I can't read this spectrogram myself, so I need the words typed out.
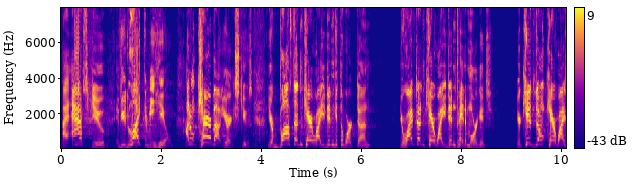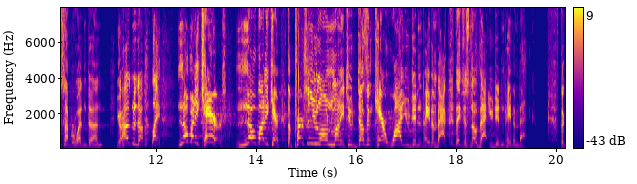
I ask you if you'd like to be healed. I don't care about your excuse. Your boss doesn't care why you didn't get the work done. Your wife doesn't care why you didn't pay the mortgage. Your kids don't care why supper wasn't done. Your husband don't like nobody cares. Nobody cares. The person you loan money to doesn't care why you didn't pay them back. They just know that you didn't pay them back. The,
